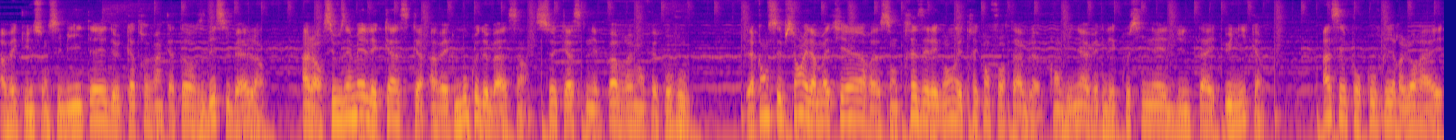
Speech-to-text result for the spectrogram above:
avec une sensibilité de 94 décibels. Alors si vous aimez les casques avec beaucoup de basses, ce casque n'est pas vraiment fait pour vous. La conception et la matière sont très élégants et très confortables, combinés avec des coussinets d'une taille unique, assez pour couvrir l'oreille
